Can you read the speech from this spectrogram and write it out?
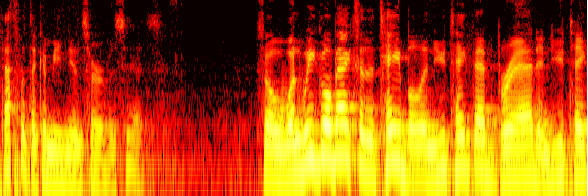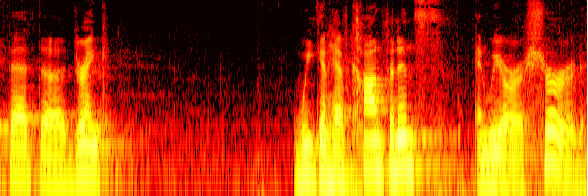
That's what the communion service is. So when we go back to the table and you take that bread and you take that uh, drink, we can have confidence and we are assured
